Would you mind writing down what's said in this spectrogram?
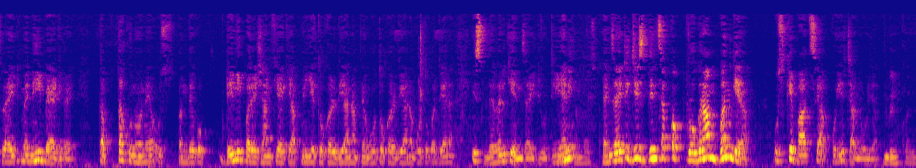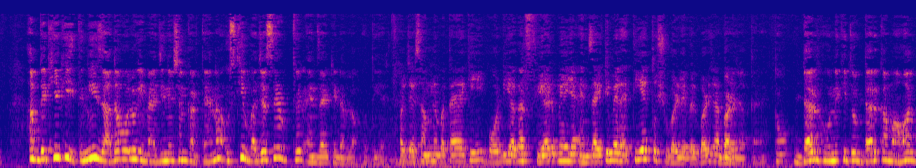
फ़्लाइट में नहीं बैठ गए तब तक उन्होंने उस बंदे को डेली परेशान किया कि आपने ये तो कर दिया ना आपने वो तो कर दिया ना वो तो कर दिया ना। इस लेवल की एंजाइटी होती है यानी एंजाइटी जिस दिन से आपका प्रोग्राम बन गया उसके बाद से आपको ये चालू हो जाता है। बिल्कुल। अब देखिए कि इतनी ज़्यादा वो लोग इमेजिनेशन करते हैं ना उसकी वजह से फिर एंजाइटी डेवलप होती है। और जैसा हमने बताया कि बॉडी अगर फियर में या एंजाइटी में रहती है तो शुगर लेवल बढ़ जाता बढ़ है। जाता है। तो डर होने की जो डर का माहौल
